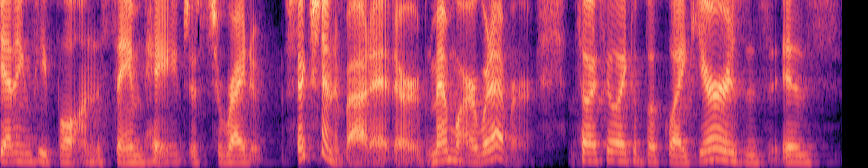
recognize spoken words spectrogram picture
getting people on the same page is to write fiction about it or memoir or whatever. So I feel like a book like yours is is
